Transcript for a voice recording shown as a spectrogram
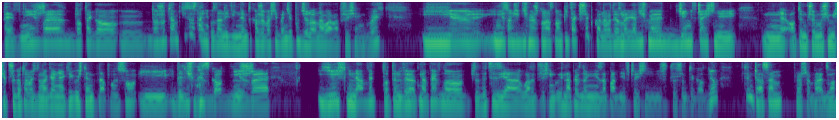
pewni, że do tego, y, do, że Trump nie zostanie uznany winnym, tylko że właśnie będzie podzielona ława przysięgłych. I, y, I nie sądziliśmy, że to nastąpi tak szybko. Nawet rozmawialiśmy dzień wcześniej mm, o tym, czy musimy się przygotować do nagrania jakiegoś tętna pulsu i, i byliśmy zgodni, że jeśli nawet, to ten wyrok na pewno, czy decyzja ławy przysięgłych na pewno nie zapadnie wcześniej niż w przyszłym tygodniu. Tymczasem, proszę bardzo,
